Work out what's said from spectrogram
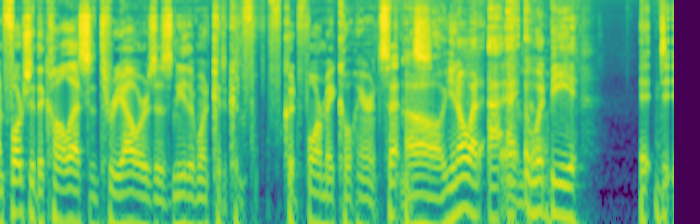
Unfortunately, the call lasted three hours as neither one could conf- could form a coherent sentence. Oh, you know what? I, I, And, it would uh, be it, d-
